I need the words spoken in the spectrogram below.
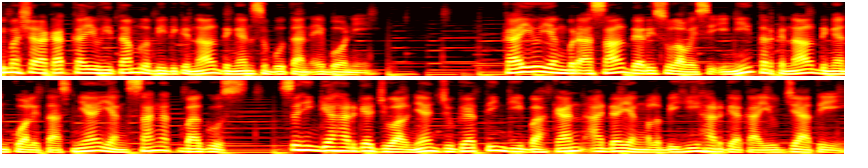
Di masyarakat kayu hitam lebih dikenal dengan sebutan ebony. Kayu yang berasal dari Sulawesi ini terkenal dengan kualitasnya yang sangat bagus, sehingga harga jualnya juga tinggi bahkan ada yang melebihi harga kayu jati.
